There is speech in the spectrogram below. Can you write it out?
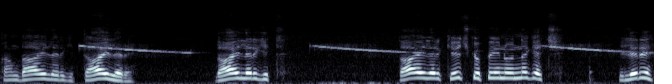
Kan daha ileri git, daha ileri. Daha ileri git. Daha ileri geç köpeğin önüne geç. İleri.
